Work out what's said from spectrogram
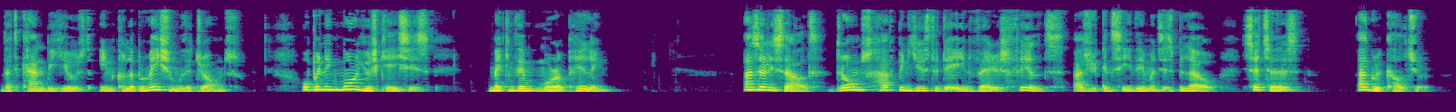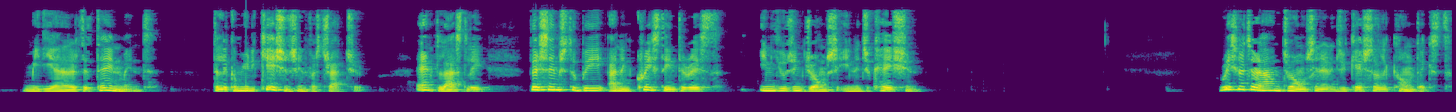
that can be used in collaboration with the drones, opening more use cases, making them more appealing. As a result, drones have been used today in various fields, as you can see in the images below, such as agriculture, media and entertainment, telecommunications infrastructure, and lastly, there seems to be an increased interest in using drones in education. Research around drones in an educational context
